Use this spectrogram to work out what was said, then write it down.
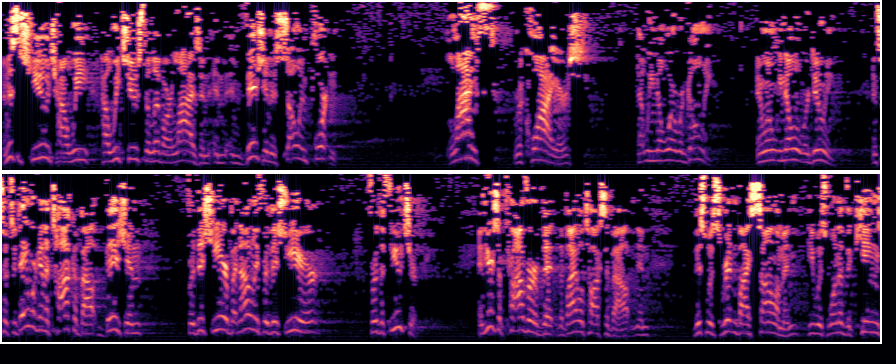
And this is huge how we how we choose to live our lives, and, and, and vision is so important. Life requires that we know where we're going and when we know what we're doing. And so today we're going to talk about vision for this year, but not only for this year, for the future. And here's a proverb that the Bible talks about, and this was written by Solomon. He was one of the kings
